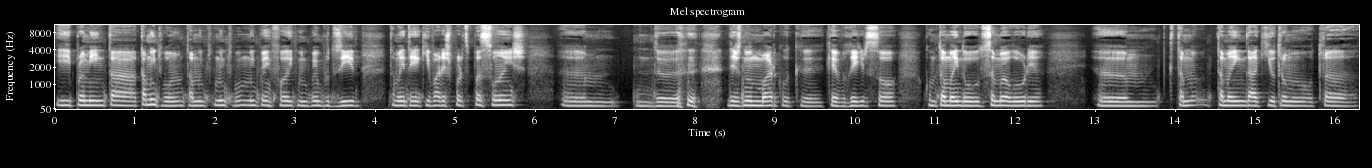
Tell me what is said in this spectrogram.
e para mim está tá muito bom, está muito, muito, muito bem feito, muito bem produzido. Também tem aqui várias participações, um, de, desde Nuno Marco, que, que é rir só, como também do, do Samuel Lúria, um, que tam, também dá aqui outra, outra,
